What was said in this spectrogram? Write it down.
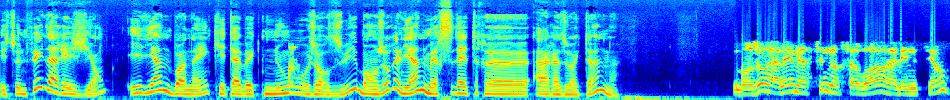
est, une fille de la région, Eliane Bonin, qui est avec nous aujourd'hui. Bonjour Eliane, merci d'être euh, à Radio Acton. Bonjour Alain, merci de me recevoir à l'émission.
